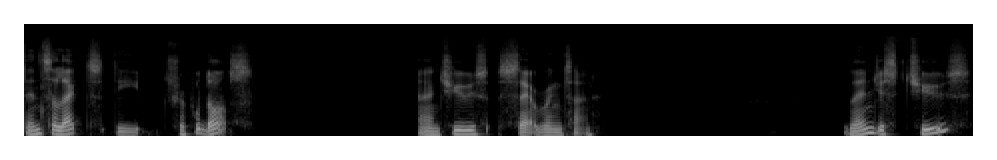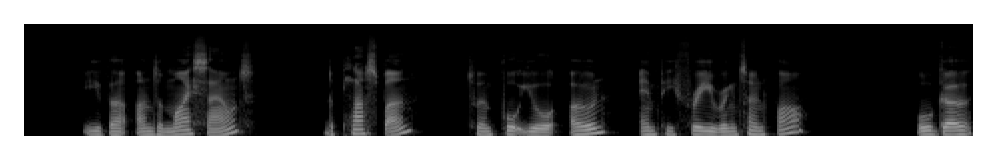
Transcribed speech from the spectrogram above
Then select the triple dots and choose set ringtone. Then just choose either under my sound, the plus button to import your own MP3 ringtone file, or go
